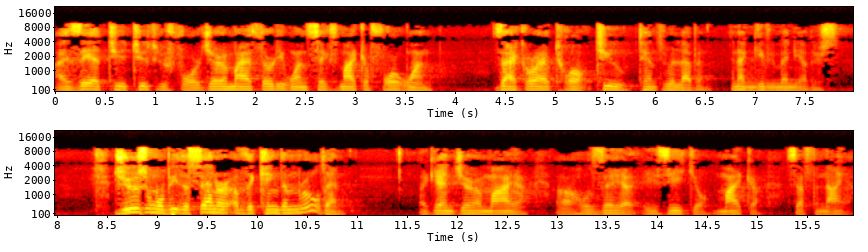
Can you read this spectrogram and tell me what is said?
Isaiah 2, 2 through 4, Jeremiah 31, 6, Micah 4, 1, Zechariah 12, 2, 10 through 11. And I can give you many others. Jerusalem will be the center of the kingdom rule then. Again, Jeremiah, uh, Hosea, Ezekiel, Micah, Zephaniah.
